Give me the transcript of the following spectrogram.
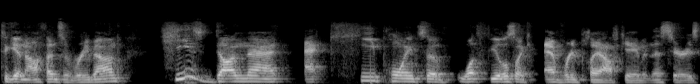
to get an offensive rebound he's done that at key points of what feels like every playoff game in this series.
